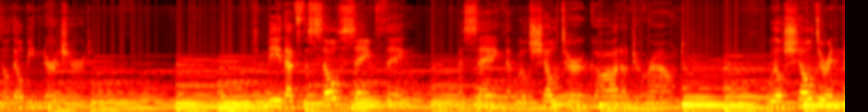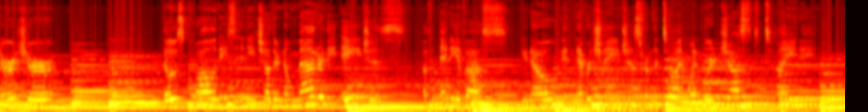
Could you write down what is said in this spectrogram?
so they'll be nurtured. To me, that's the self same thing as saying that we'll shelter God underground. We'll shelter and nurture those qualities in each other, no matter the ages of any of us. You know, it never changes from the time when we're just tiny.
